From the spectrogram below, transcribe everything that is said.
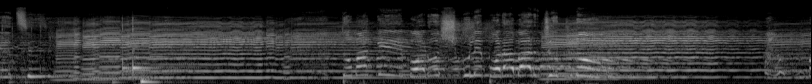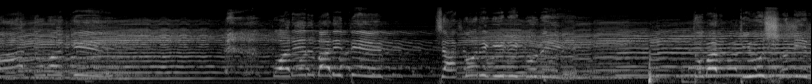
গেছে। তোমাকে বড় স্কুলে পড়াবার জন্য মা তোমাকে পরের বাড়িতে চাকরগিরি করে তোমার টিউশনির,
